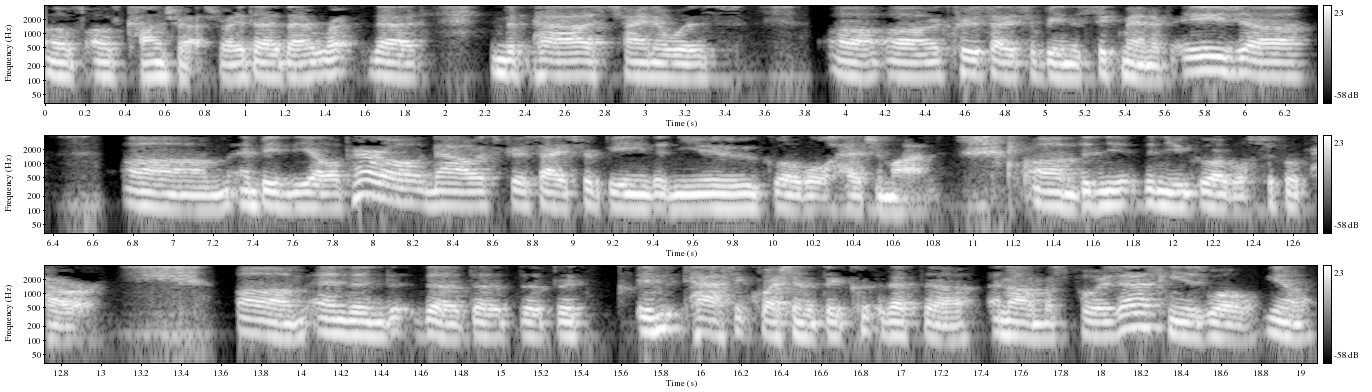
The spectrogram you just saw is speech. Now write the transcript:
of, of contrasts, right? That, that, that in the past, China was uh, uh, criticized for being the sick man of Asia um, and being the yellow peril. Now it's criticized for being the new global hegemon, um, the, new, the new global superpower. Um, and then the, the, the, the, tacit question that the, that the anonymous poet is asking is, well, you know,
